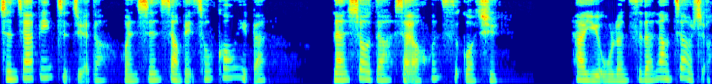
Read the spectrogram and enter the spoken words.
陈家斌只觉得浑身像被抽空一般，难受的想要昏死过去。他语无伦次的浪叫着：“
